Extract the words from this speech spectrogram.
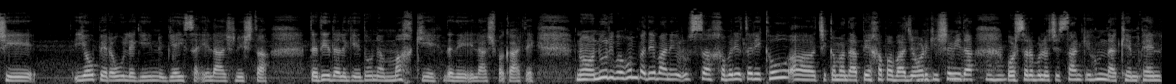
چې یو پیر ولګي نو بیا یې څه علاج نشته د دې د لګیدو نه مخکې د دې علاج پکار دی نو نور به هم په دې باندې ورسره خبرې اترې کوو چې کومه د پیښه په باجوړ کې شوې ده ورسره بلوچستان کې هم دا کمپاین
